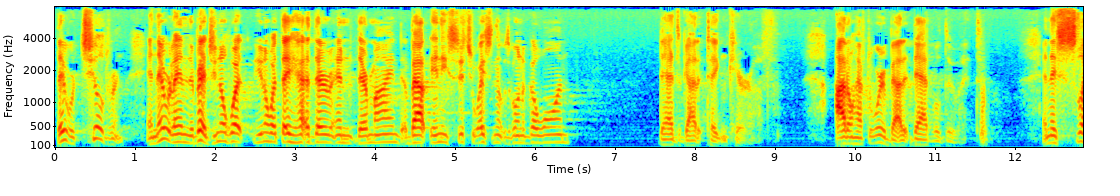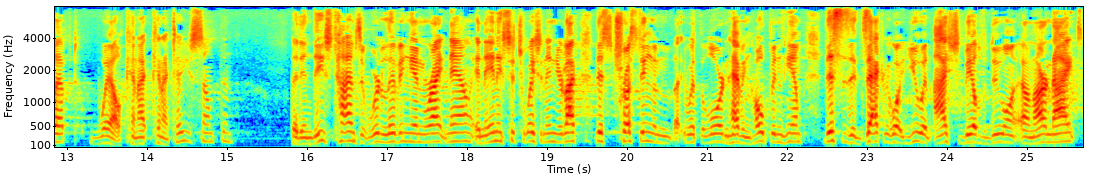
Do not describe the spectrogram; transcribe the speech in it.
They were children and they were laying in their beds. You know what, you know what they had there in their mind about any situation that was going to go on? Dad's got it taken care of. I don't have to worry about it. Dad will do it. And they slept well. Can I, can I tell you something? That in these times that we're living in right now, in any situation in your life, this trusting with the Lord and having hope in Him, this is exactly what you and I should be able to do on, on our nights.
